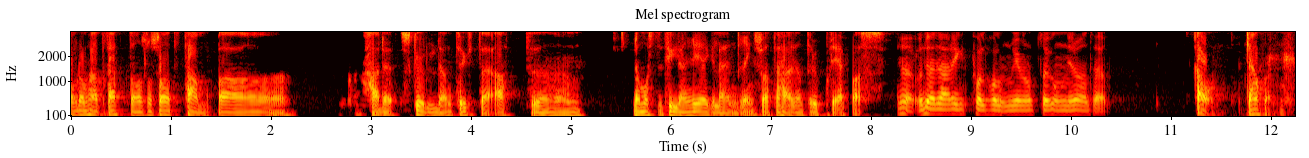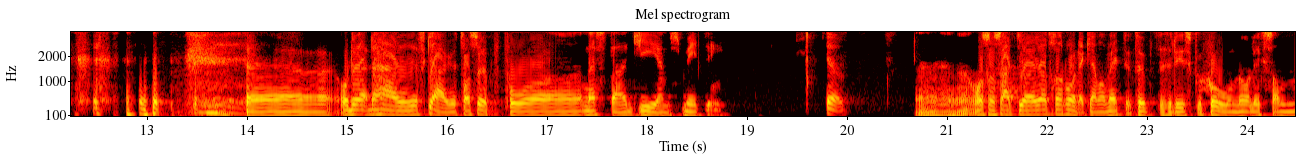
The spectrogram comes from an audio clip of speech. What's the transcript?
av de här 13 som sa att Tampa hade skulden tyckte att eh, det måste till en regeländring så att det här inte upprepas. Ja, och det har ringt Paul Holmgren åtta gånger då antar jag? Ja, kanske. eh, och det, det, här ska ju tas upp på nästa GMs meeting. Ja. Eh, och som sagt, jag, jag tror nog det kan vara vettigt att ta upp det till diskussion och liksom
